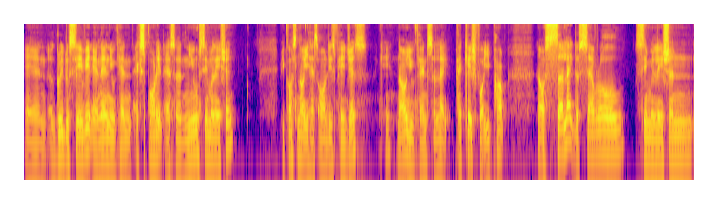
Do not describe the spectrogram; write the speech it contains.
and agree to save it and then you can export it as a new simulation because now it has all these pages okay now you can select package for EPUB now select the several simulation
